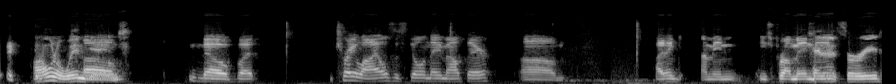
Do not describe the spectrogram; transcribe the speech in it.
I want to win Um, games. No, but Trey Lyles is still a name out there. Um, I think, I mean, he's from Indy. Kenneth Faried.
